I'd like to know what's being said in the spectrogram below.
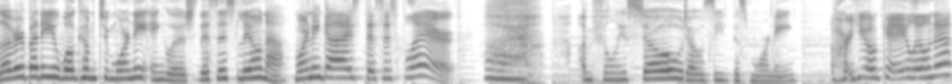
Hello, everybody. Welcome to Morning English. This is Leona. Morning, guys. This is Blair. I'm feeling so dozy this morning. Are you okay, Leona?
